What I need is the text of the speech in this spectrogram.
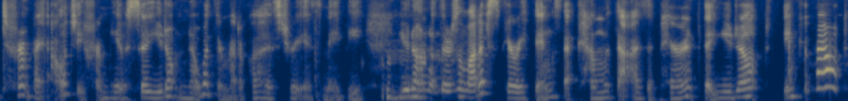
different biology from you so you don't know what their medical history is maybe. Mm-hmm. you don't know there's a lot of scary things that come with that as a parent that you don't think about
